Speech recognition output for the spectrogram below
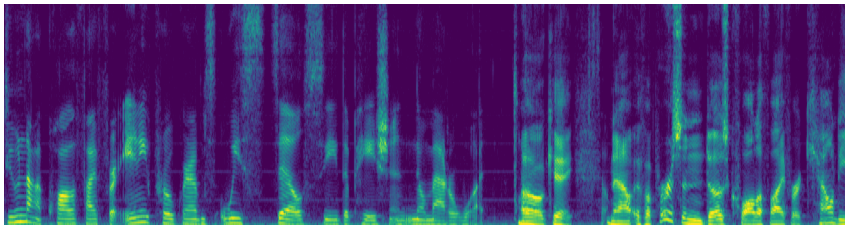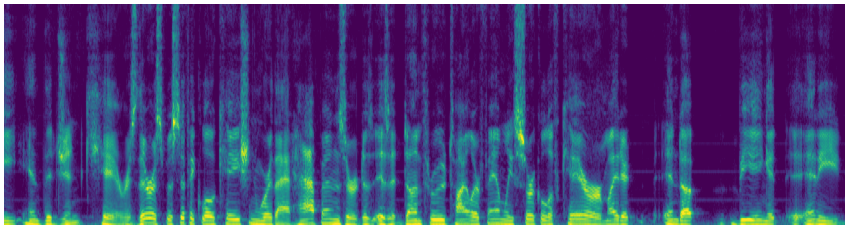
do not qualify for any programs, we still see the patient no matter what. Okay. So- Now, if a person does qualify for county indigent care, is there a specific location where that happens, or does, is it done through Tyler Family Circle of Care, or might it end up being at any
